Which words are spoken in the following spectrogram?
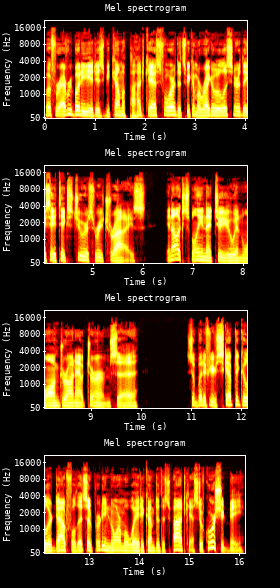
but for everybody it has become a podcast for that's become a regular listener. They say it takes two or three tries And I'll explain that to you in long, drawn out terms. Uh, so, but if you're skeptical or doubtful, that's a pretty normal way to come to this podcast. Of course, you'd be.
